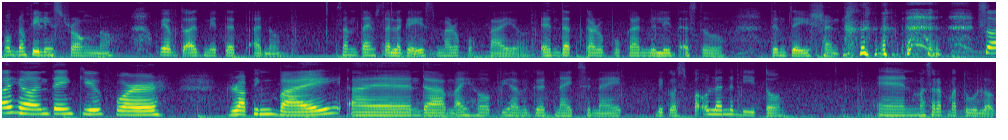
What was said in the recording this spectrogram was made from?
wag nang feeling strong, no? We have to admit that, ano, sometimes talaga is marupok tayo. And that karupukan will lead us to temptation. so, ayun, thank you for dropping by. And um, I hope you have a good night tonight. Because paulan na dito. And masarap matulog.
